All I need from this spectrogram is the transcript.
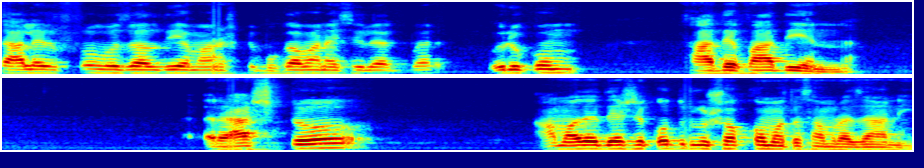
চালের প্রপোজাল দিয়ে মানুষকে বোকা বানাইছিল একবার। ওইরকম ফাঁদে পা দিয়েন না। রাষ্ট্র আমাদের দেশে কতটুকু সক্ষমতা আছে আমরা জানি।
